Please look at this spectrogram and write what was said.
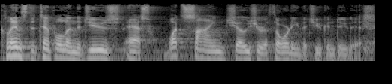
cleansed the temple, and the Jews asked, What sign shows your authority that you can do this?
